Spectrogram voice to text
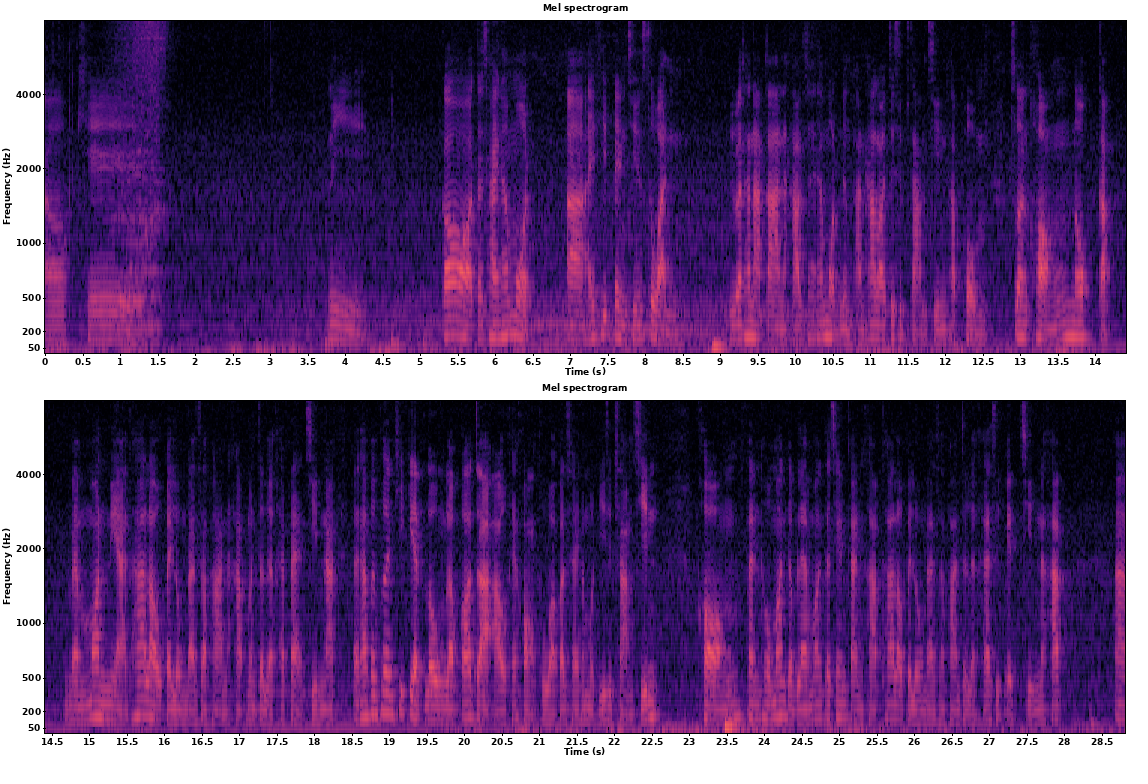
โอเค นี่ ก็จะใช้ทั้งหมดอ่าไอที่เป็นชิ้นส่วนวิวัฒนาการนะครับ ใช้ทั้งหมด 1,573 ชิ้นครับผม ส่วนของนกกับ แมมมอนเนี่ยถ้าเราไปลงดันสะพานนะครับมันจะเหลือแค่ 8 ชิ้นนะ แต่ถ้าเพื่อนๆขี้เกียจลงแล้วก็จะเอาแค่ของทัวร์ก็จะใช้ทั้งหมด 23 ชิ้น ของแฟนโทมอนกับแรมมอนก็เช่นกันครับ ถ้าเราไปลงดันสะพานจะเหลือแค่ 11 ชิ้นนะครับอ่า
